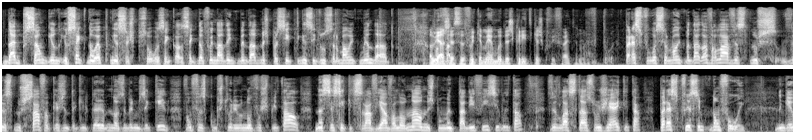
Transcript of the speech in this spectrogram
dá a impressão que eu, eu, sei que não é, conheço as pessoas em casa, sei que não foi nada encomendado, mas parecia que tinha sido um sermão encomendado. Aliás, essa foi também uma das críticas que foi feita, não é? Parece que foi um sermão encomendado, ah, vá lá, vê se nos, vê se nos safa, que a gente aqui, nós abrimos aqui, vão fazer construir um novo hospital, não sei se aqui será viável ou não, neste momento está difícil e tal, vê lá se dá-se um jeito e tal. Parece que foi assim que não foi ninguém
